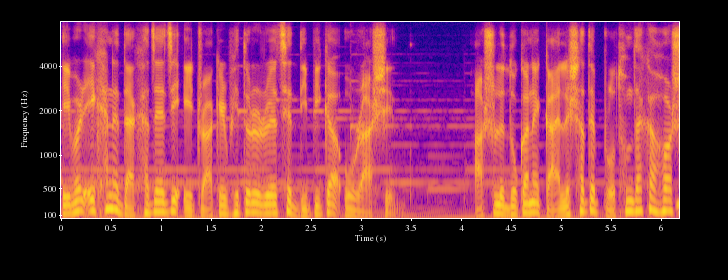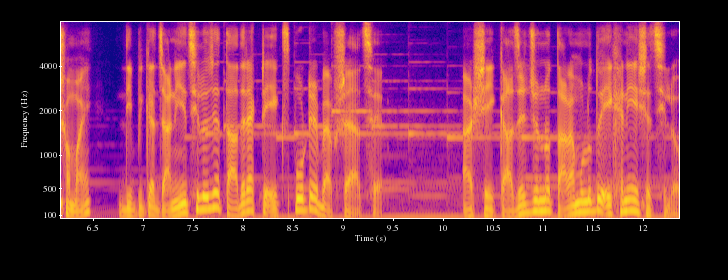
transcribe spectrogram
এবার এখানে দেখা যায় যে এই ট্রাকের ভিতরে রয়েছে দীপিকা ও রাশিদ। আসলে দোকানে কায়েলের সাথে প্রথম দেখা হওয়ার সময় দীপিকা জানিয়েছিল যে তাদের একটা এক্সপোর্টের ব্যবসা আছে। আর সেই কাজের জন্য তারা মূলত এখানেই এসেছিল।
